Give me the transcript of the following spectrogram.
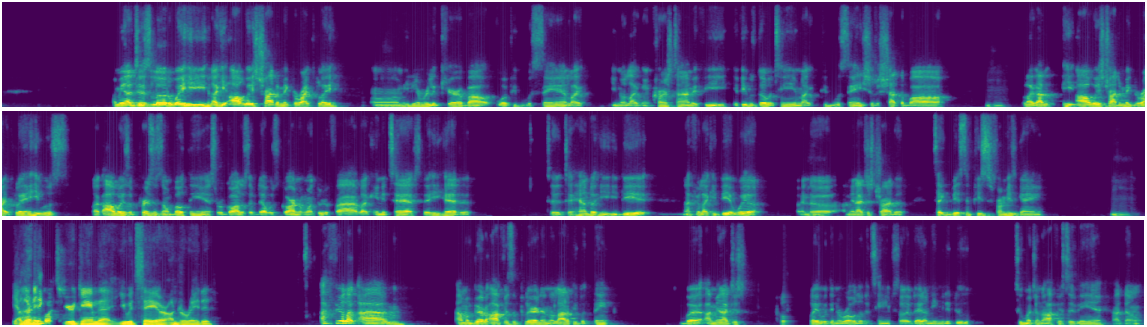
I mean, I just love the way he like he always tried to make the right play. Um, he didn't really care about what people were saying. Like you know, like in crunch time, if he if he was double team, like people were saying he should have shot the ball. Mhm. Like I, he always tried to make the right play, and he was like always a presence on both ends, regardless if that was guarding one through the five. Like any task that he had to to to handle, he he did, and I feel like he did well. And uh, I mean, I just tried to take bits and pieces from his game. Mhm. Yeah, Are there I any think parts of your game that you would say are underrated? I feel like I'm I'm a better offensive player than a lot of people think, but I mean, I just play within the role of the team. So if they don't need me to do too much on the offensive end, I don't.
